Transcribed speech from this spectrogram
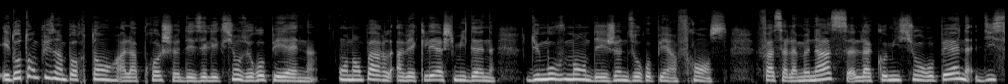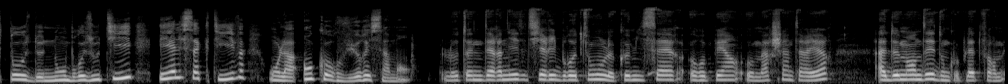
Est d'autant plus important à l'approche des élections européennes. On en parle avec Léa Schmiden du mouvement des jeunes Européens France. Face à la menace, la Commission européenne dispose de nombreux outils et elle s'active, on l'a encore vu récemment. L'automne dernier, Thierry Breton, le commissaire européen au marché intérieur, a demandé aux plateformes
